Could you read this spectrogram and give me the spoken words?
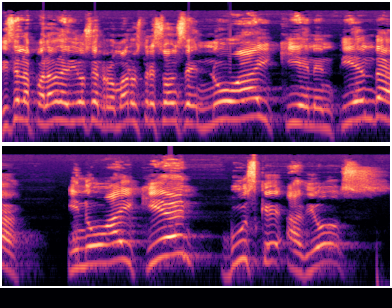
Dice la palabra de Dios en Romanos 3:11, no hay quien entienda y no hay quien busque a Dios.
